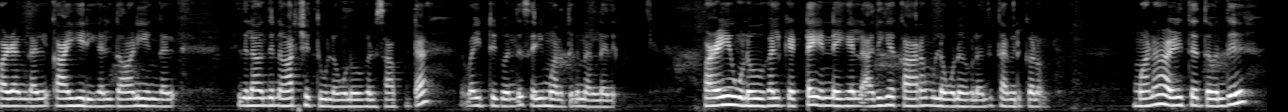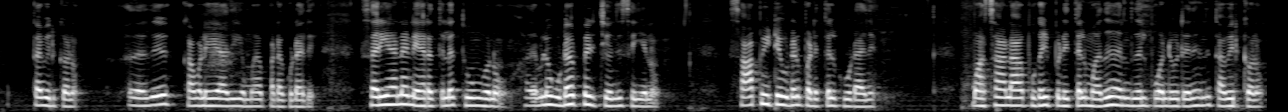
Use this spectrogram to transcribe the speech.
பழங்கள் காய்கறிகள் தானியங்கள் இதெல்லாம் வந்து நார்ச்சத்து உள்ள உணவுகள் சாப்பிட்டா வயிற்றுக்கு வந்து செரிமானத்துக்கு நல்லது. பழைய உணவுகள் கெட்ட எண்ணெய்கள் அதிக காரம் உள்ள உணவுகளை வந்து தவிர்க்கணும். மன அழுத்தத்தை வந்து தவிர்க்கணும். அதாவது கவலையை அதிகமாக படக்கூடாது சரியான நேரத்தில் தூங்கணும். அதே போல் உடற்பயிற்சி வந்து செய்யணும். சாப்பிட்டு உடன் படுத்தல் கூடாது. மசாலா புகைப்பிடித்தல் மது அருந்துதல் போன்றவற்றை வந்து தவிர்க்கணும்.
